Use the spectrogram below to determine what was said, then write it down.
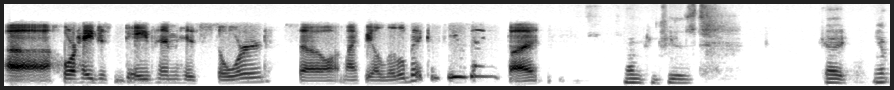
uh, Jorge just gave him his sword, so it might be a little bit confusing, but I'm confused. Okay. Yep.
